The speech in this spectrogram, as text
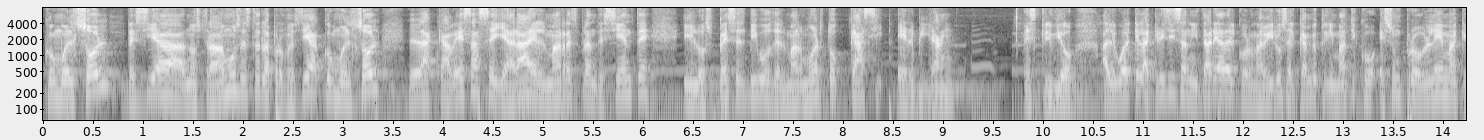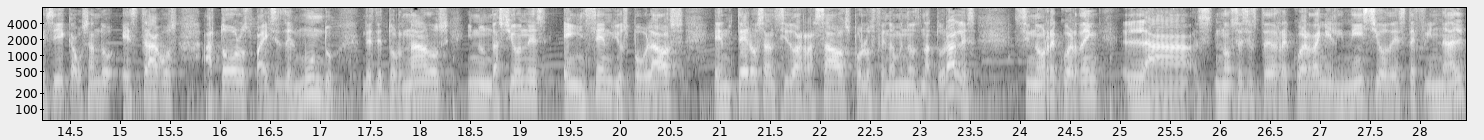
Como el sol, decía Nostradamus, esta es la profecía, como el sol, la cabeza sellará el mar resplandeciente y los peces vivos del mar muerto casi hervirán. Escribió, al igual que la crisis sanitaria del coronavirus, el cambio climático es un problema que sigue causando estragos a todos los países del mundo. Desde tornados, inundaciones e incendios, poblados enteros han sido arrasados por los fenómenos naturales. Si no recuerden, la, no sé si ustedes recuerdan el inicio de este final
